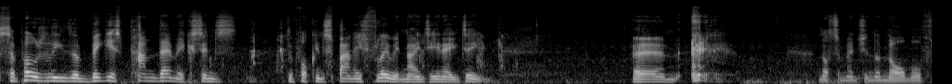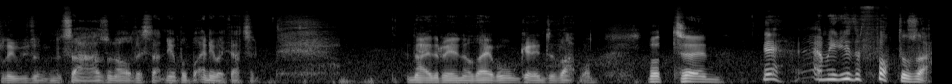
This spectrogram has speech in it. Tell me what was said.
supposedly the biggest pandemic since the fucking Spanish flu in 1918. Um, not to mention the normal flus and SARS and all this, that and the other. But anyway, that's it. Neither here nor there, we won't get into that one. But um, yeah, I mean, who the fuck does that?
